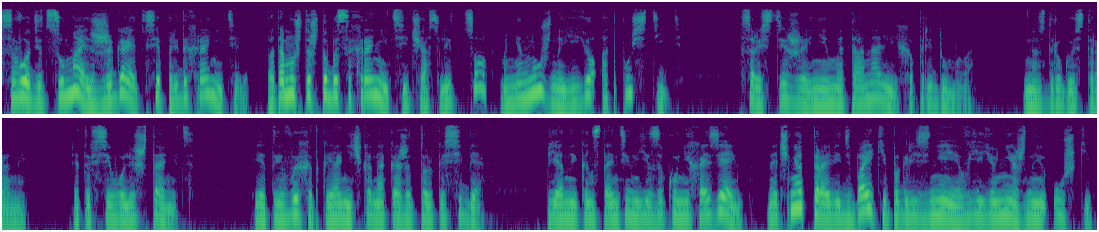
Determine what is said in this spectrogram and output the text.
Сводит с ума и сжигает все предохранители. Потому что, чтобы сохранить сейчас лицо, мне нужно ее отпустить. С растяжением это она лихо придумала. Но, с другой стороны, это всего лишь танец. Этой выходкой Анечка накажет только себя. Пьяный Константин языку не хозяин, начнет травить байки погрязнее в ее нежные ушки.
